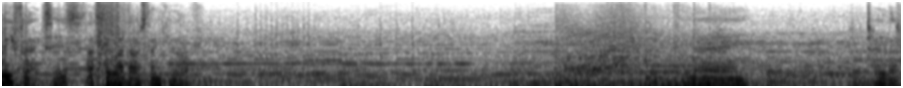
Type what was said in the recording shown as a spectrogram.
Reflexes, that's the word I was thinking of. Yay. Taylor's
